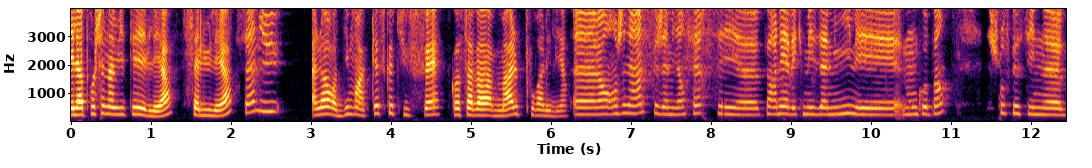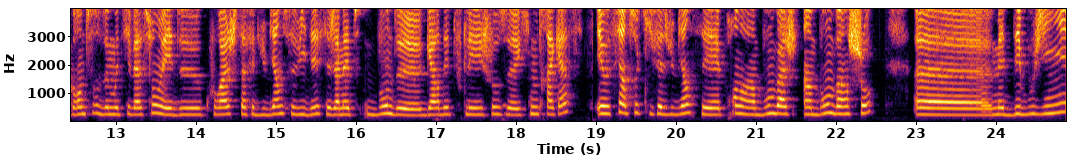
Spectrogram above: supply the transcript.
Et la prochaine invitée est Léa. Salut Léa. Salut. Alors, dis-moi, qu'est-ce que tu fais quand ça va mal pour aller bien? Euh, Alors, en général, ce que j'aime bien faire, c'est euh, parler avec mes amis, mes... mon copain. Je trouve que c'est une euh, grande source de motivation et de courage. Ça fait du bien de se vider. C'est jamais bon de garder toutes les choses qui nous tracassent. Et aussi, un truc qui fait du bien, c'est prendre un bon, un bon bain chaud. mettre des bougies,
